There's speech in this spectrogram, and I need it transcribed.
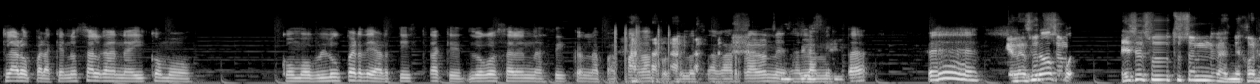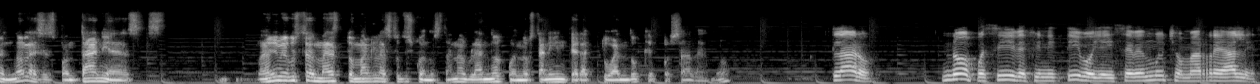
Claro, para que no salgan ahí como, como blooper de artista que luego salen así con la papada porque los agarraron en la mitad. Que las fotos no, pues, esas fotos son las mejores, ¿no? Las espontáneas. A mí me gusta más tomar las fotos cuando están hablando, cuando están interactuando que posadas, ¿no? Claro. No, pues sí, definitivo, y ahí se ven mucho más reales.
